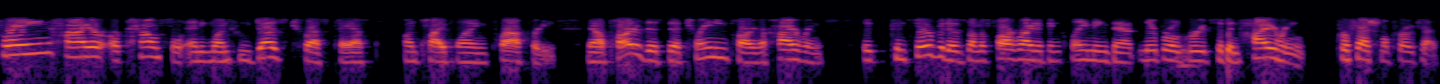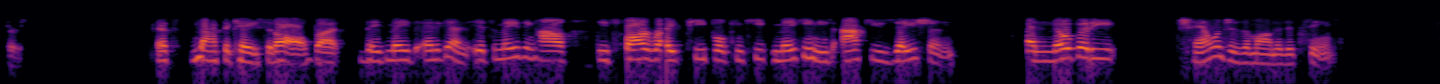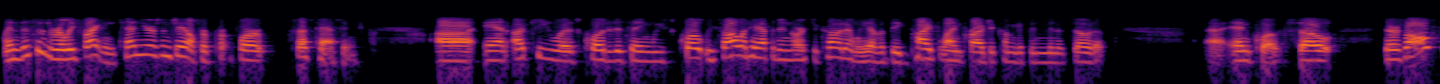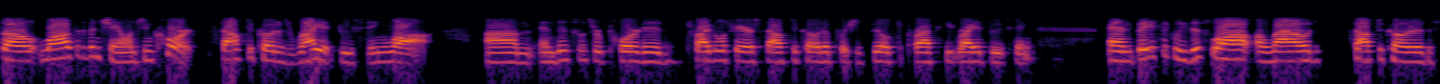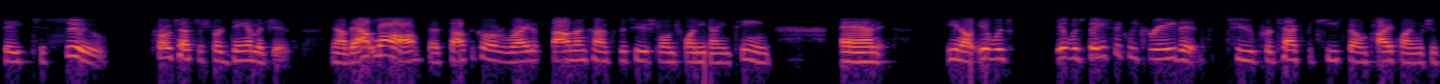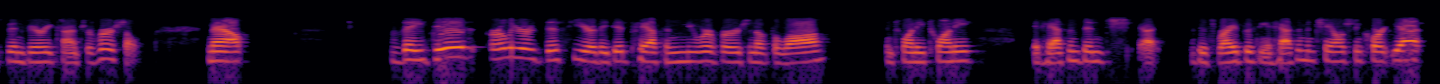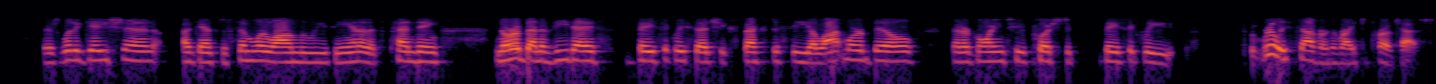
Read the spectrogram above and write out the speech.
train, hire, or counsel anyone who does trespass on pipeline property. Now, part of this, that training part or hiring, the conservatives on the far right have been claiming that liberal hmm. groups have been hiring professional protesters. That's not the case at all, but they've made, and again, it's amazing how these far right people can keep making these accusations and nobody challenges them on it, it seems. And this is really frightening 10 years in jail for, for trespassing. Uh, and Utke was quoted as saying, "We quote, we saw what happened in North Dakota, and we have a big pipeline project coming up in Minnesota." Uh, end quote. So there's also laws that have been challenged in court. South Dakota's riot boosting law, um, and this was reported. Tribal Affairs South Dakota pushes bills to prosecute riot boosting, and basically this law allowed South Dakota, the state, to sue protesters for damages now that law that South Dakota right found unconstitutional in 2019, and you know it was it was basically created to protect the Keystone Pipeline, which has been very controversial. Now they did earlier this year they did pass a newer version of the law in 2020. It hasn't been uh, this riot boosting. It hasn't been challenged in court yet. There's litigation against a similar law in Louisiana that's pending. Nora Benavidez basically said she expects to see a lot more bills that are going to push to basically really sever the right to protest.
